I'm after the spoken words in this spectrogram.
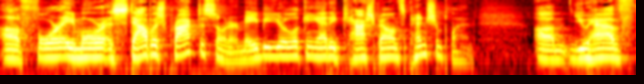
Uh, for a more established practice owner, maybe you're looking at a cash balance pension plan. Um, you have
